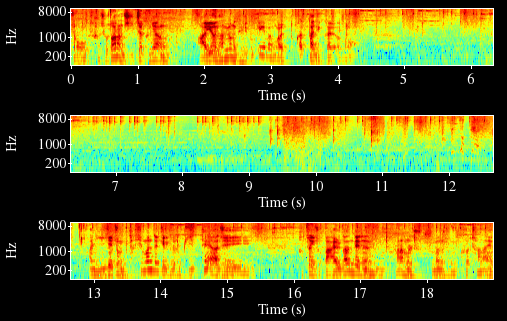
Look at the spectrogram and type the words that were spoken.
진짜 어, 저 사람 진짜 그냥 아이언 한 명 데리고 게임한 거 똑같다니까요. 아니 이게 좀 팀원들끼리 그래도 비슷해야지. 갑자기 저 말도 안 되는 사람을 주- 주면 좀 그렇잖아요.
